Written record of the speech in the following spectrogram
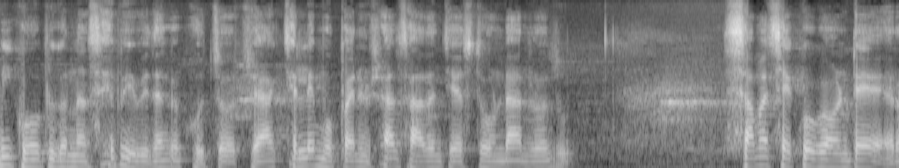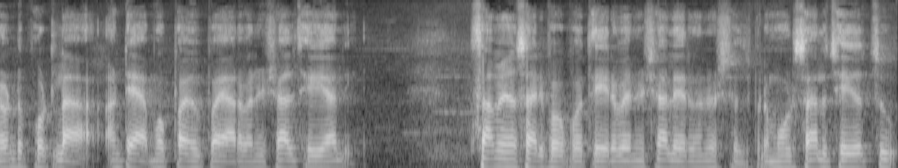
మీకు ఓపిక ఉన్నంతసేపు ఈ విధంగా కూర్చోవచ్చు. యాక్చువల్లీ ముప్పై నిమిషాలు సాధన చేస్తూ ఉండాలి రోజు. సమస్య ఎక్కువగా ఉంటే రెండు పూట్ల అంటే ముప్పై ముప్పై అరవై నిమిషాలు చేయాలి. సమయం సరిపోకపోతే ఇరవై నిమిషాలు ఇరవై నిమిషాలు ఇప్పుడు మూడు సార్లు చేయొచ్చు.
